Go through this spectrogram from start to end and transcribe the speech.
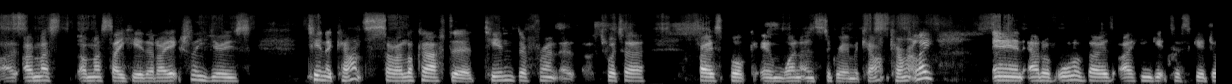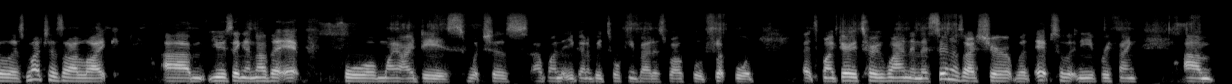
I, I, must I must say here that I actually use ten accounts, so I look after ten different uh, Twitter, Facebook, and one Instagram account currently. And out of all of those, I can get to schedule as much as I like um, using another app for my ideas, which is uh, one that you're going to be talking about as well, called Flipboard. It's my go-to one, and as soon as I share it with absolutely everything, um,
